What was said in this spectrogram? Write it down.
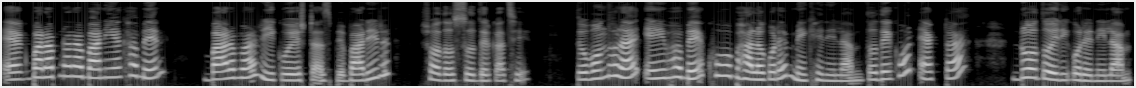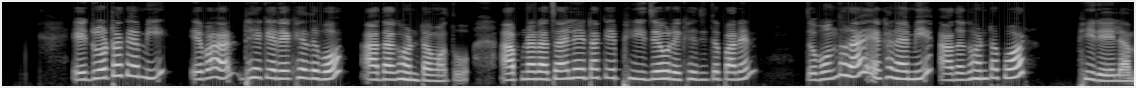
একবার আপনারা বানিয়ে খাবেন, বারবার রিকোয়েস্ট আসবে বাড়ির সদস্যদের কাছে। তো বন্ধুরা, এইভাবে খুব ভালো করে মেখে নিলাম। তো দেখুন, একটা ডো তৈরি করে নিলাম। এই ডোটাকে আমি এবার ঢেকে রেখে দেব আধা ঘণ্টা মতো। আপনারা চাইলে এটাকে ফ্রিজেও রেখে দিতে পারেন। তো বন্ধুরা, এখানে আমি আধা ঘণ্টা পর ফিরে এলাম।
